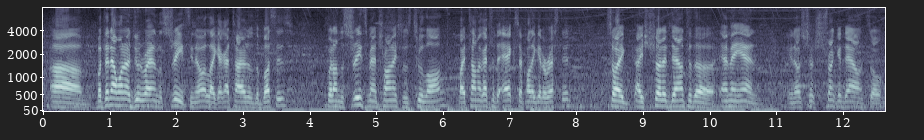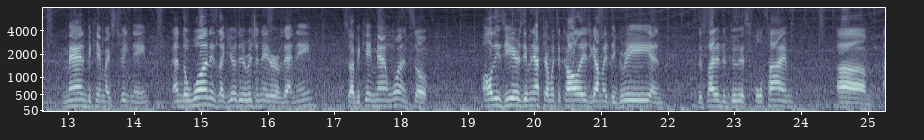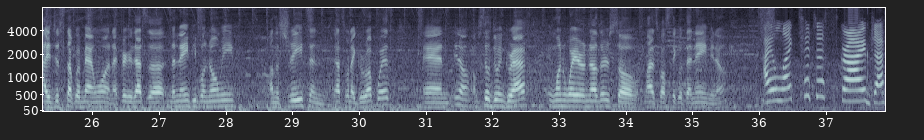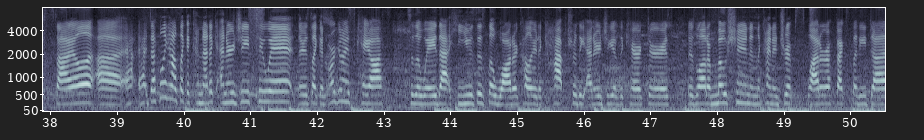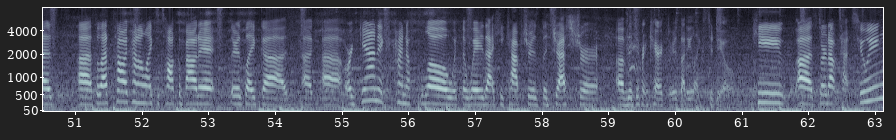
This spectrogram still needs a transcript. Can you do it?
Um, but then I wanted to do it right on the streets, you know, like I got tired of the buses. But on the streets, Mantronix was too long. By the time I got to the X, I probably get arrested. So I, I shut it down to the MAN, you know, sh shrunk it down. So Man became my street name. And the one is like, you're the originator of that name. So I became Man One. So all these years, even after I went to college, got my degree, and decided to do this full time, um, I just stuck with Man One. I figured that's uh, the name people know me on the streets, and that's what I grew up with. And you know, I'm still doing graph in one way or another, so might as well stick with that name, you know. I like to describe Geoff's style. Uh, it definitely has like a kinetic energy to it. There's like an organized chaos to the way that he uses the watercolor to capture the energy of the characters. There's a lot of motion and the kind of drip splatter effects that he does. Uh, so that's how I kind of like to talk about it. There's like a, a, a, organic kind of flow with the way that he captures the gesture of the different characters that he likes to do. He uh, started out tattooing,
